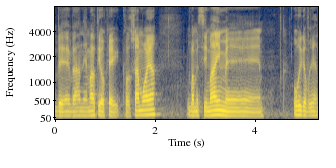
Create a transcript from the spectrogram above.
ואני אמרתי, אוקיי, כבר שם הוא היה? במשימה עם אה, אורי גבריאל.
